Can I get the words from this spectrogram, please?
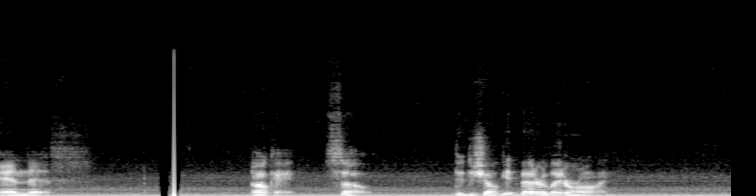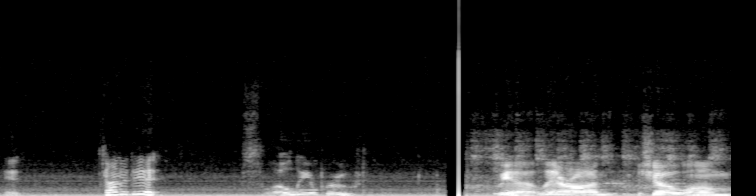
and this. Okay, so did the show get better later on? It kind of did. Slowly improved. But yeah, later on the show, um,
